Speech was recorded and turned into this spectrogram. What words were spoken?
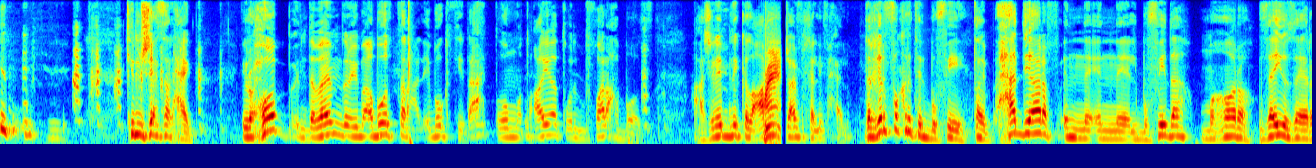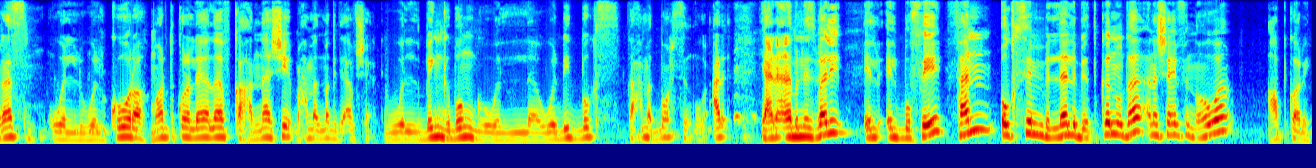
أكيد مش هيحصل حاجة. يروح هوب أنت فاهم؟ يبقى poster على الايبوكسي تحت وامه تعيط والفرح باظ. عشان ابنك العرض مش عارف يخليه في حاله. ده غير فقره البوفيه. طيب حد يعرف إن إن البوفيه ده مهارة زيه زي الرسم وال والكورة؟ مهارة الكورة اللي هي لا يفقه عنها شيء محمد مجدي قفشه والبينج بونج وال والبيت بوكس بتاع أحمد محسن. يعني أنا بالنسبة لي ال- البوفيه فن أقسم بالله اللي بيتقنه ده أنا شايف إن هو عبقري.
